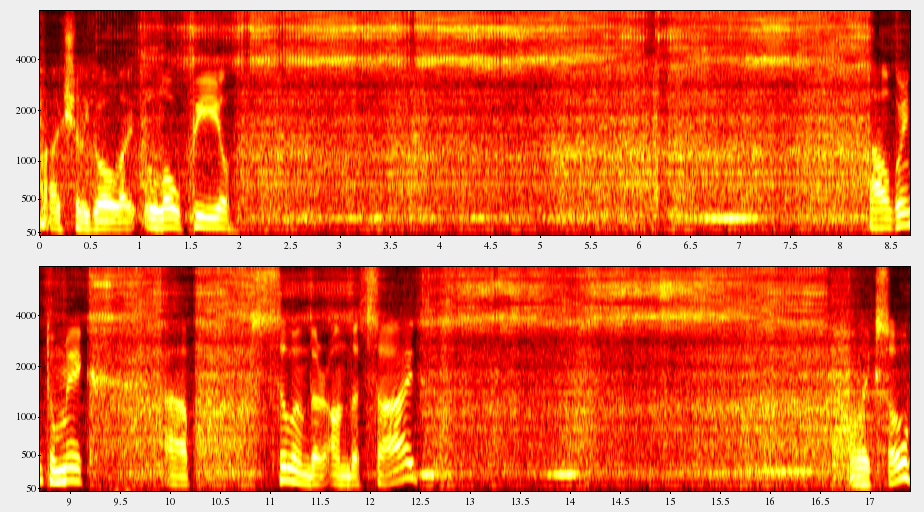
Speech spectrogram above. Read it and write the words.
I'll actually go like low peel. I'm going to make a cylinder on the side like so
